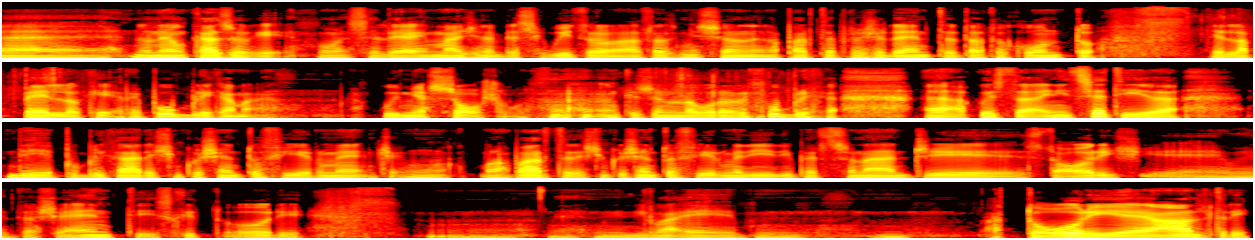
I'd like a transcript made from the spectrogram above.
Eh, non è un caso che, come se lei immagina abbia seguito la trasmissione nella parte precedente, ha dato conto dell'appello che Repubblica, ma a cui mi associo, anche se non lavoro a Repubblica, eh, a questa iniziativa di pubblicare 500 firme, cioè una, una parte delle 500 firme di, di personaggi storici, eh, docenti, scrittori, mh, mm, eh, mm, attori e altri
